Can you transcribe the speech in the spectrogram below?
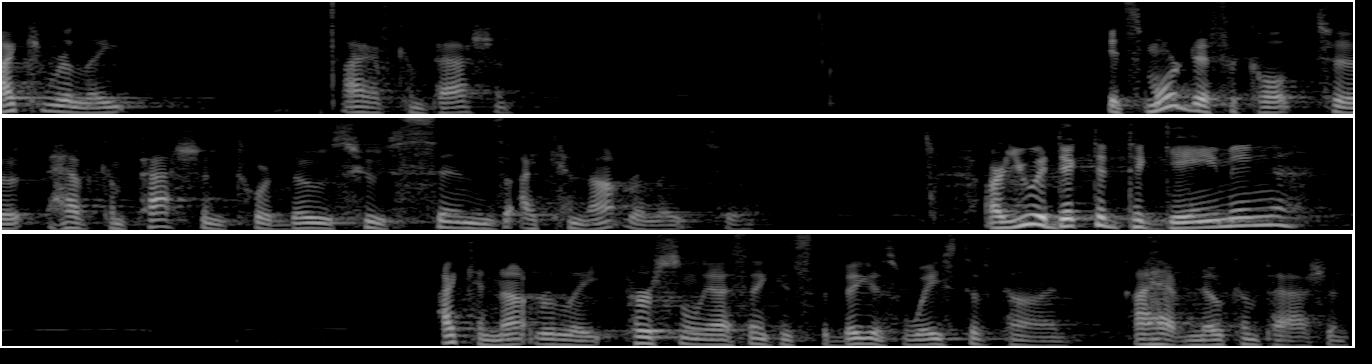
I can relate. I have compassion. It's more difficult to have compassion toward those whose sins I cannot relate to. Are you addicted to gaming? I cannot relate. Personally, I think it's the biggest waste of time. I have no compassion.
